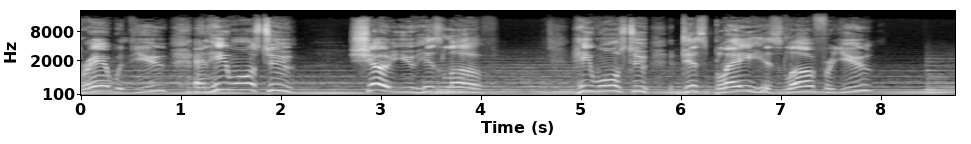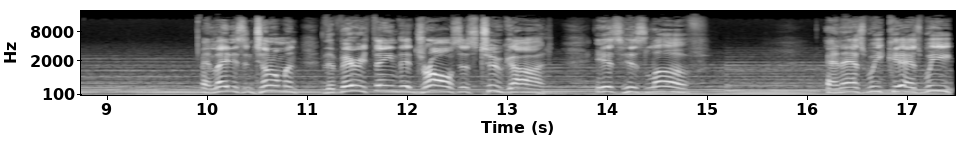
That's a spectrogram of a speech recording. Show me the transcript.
bread with you and He wants to show you His love. He wants to display His love for you. And, ladies and gentlemen, the very thing that draws us to God is His love. And as we as we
